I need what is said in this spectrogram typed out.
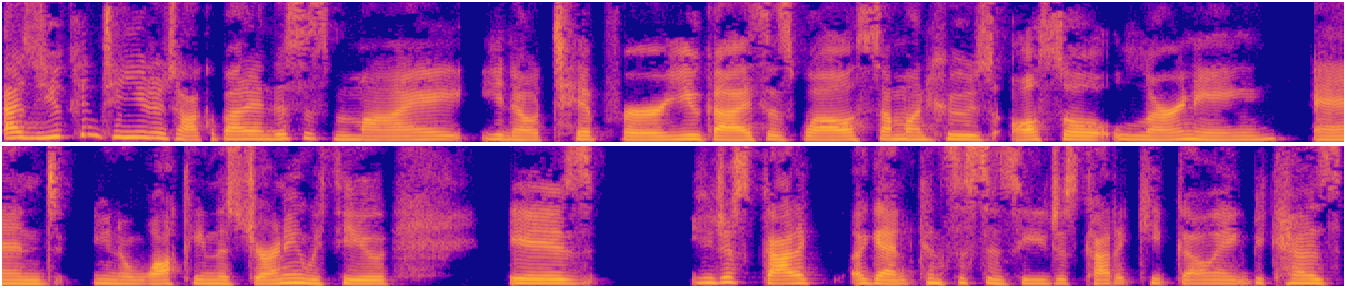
as you continue to talk about it, and this is my, you know, tip for you guys as well, someone who's also learning and, you know, walking this journey with you is you just gotta, again, consistency. You just gotta keep going because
